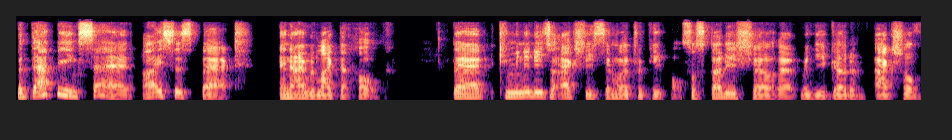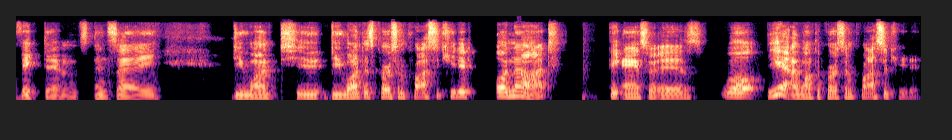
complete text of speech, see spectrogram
but that being said, I suspect, and I would like to hope, that communities are actually similar to people. So studies show that when you go to actual victims and say, do you want to do you want this person prosecuted or not? The answer is, well, yeah, I want the person prosecuted.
